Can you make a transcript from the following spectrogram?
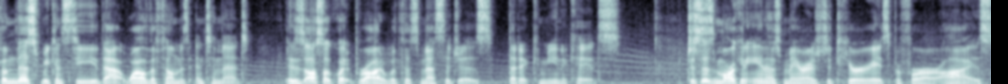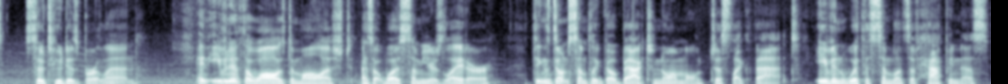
From this, we can see that while the film is intimate, it is also quite broad with its messages that it communicates. Just as Mark and Anna's marriage deteriorates before our eyes, so too does Berlin. And even if the wall is demolished, as it was some years later, things don't simply go back to normal just like that, even with a semblance of happiness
